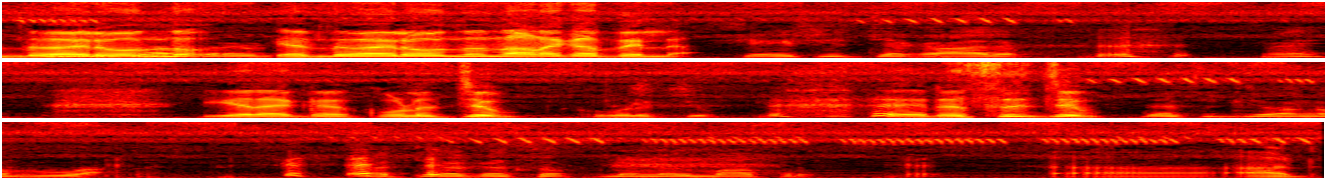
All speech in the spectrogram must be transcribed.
എന്തുവായാലും ഒന്നും എന്തുവായാലും ഒന്നും നടക്കത്തില്ല. ശേഷിച്ച കാലം. ഇങ്ങനെയൊക്കെ കുളിച്ചും കുളിച്ചും. രസിച്ചും. രസിച്ചും അങ്ങ് പോവാ. മറ്റൊക്കെ സ്വപ്നങ്ങൾ മാത്രം. ആണ്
